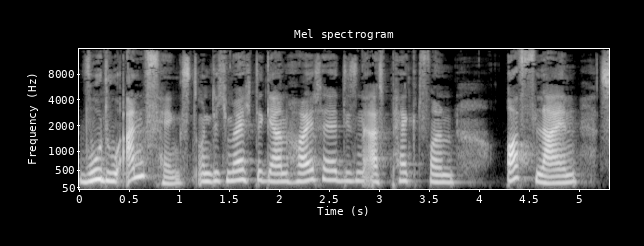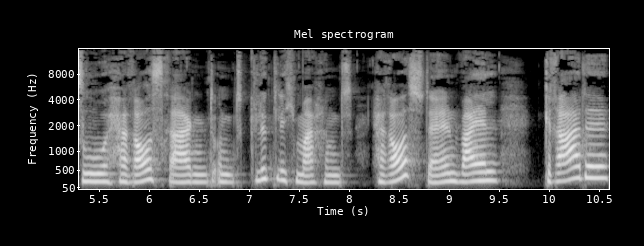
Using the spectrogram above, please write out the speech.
wo du anfängst. Und ich möchte gern heute diesen Aspekt von offline so herausragend und glücklich machend herausstellen, weil gerade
